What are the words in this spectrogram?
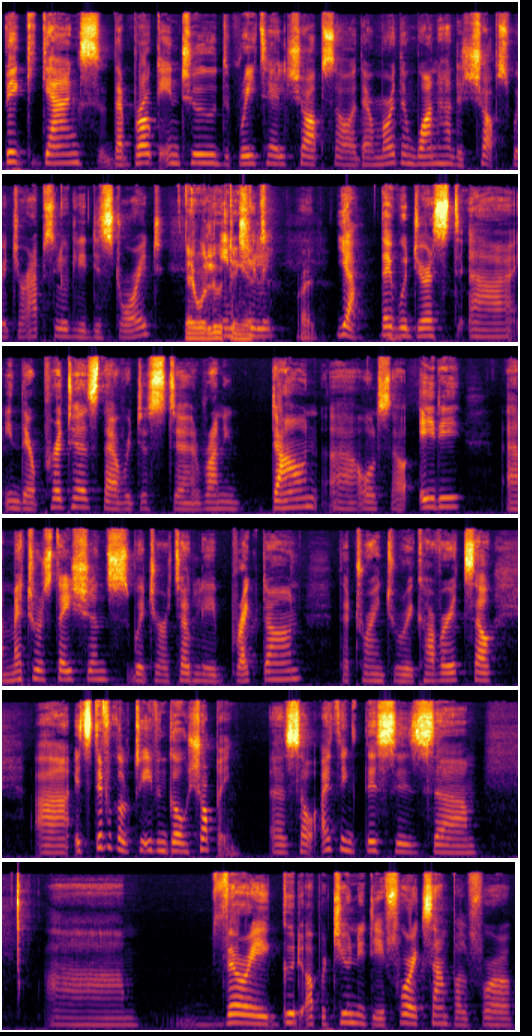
big gangs that broke into the retail shops. So there are more than 100 shops which are absolutely destroyed. They were looting in it, Chile. right? Yeah, they were just uh, in their protests. They were just uh, running down. Uh, also, 80 uh, metro stations which are totally breakdown. They're trying to recover it. So uh, it's difficult to even go shopping. Uh, so I think this is um, um, very good opportunity. For example, for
